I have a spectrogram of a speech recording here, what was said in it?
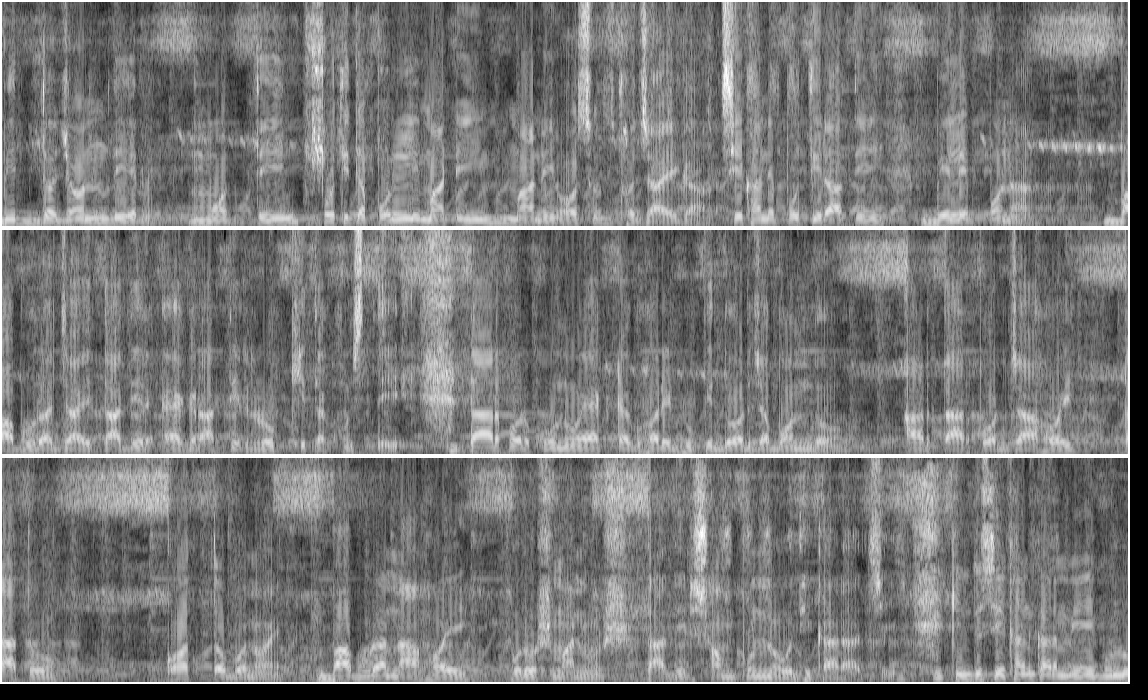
বিদ্যজনদের মধ্যে পতিতা পল্লী মাটি মানে অশুদ্ধ জায়গা। সেখানে প্রতি রাতে বেলেপনা বাবুরা যায় তাদের এক রাতের রক্ষিতা খুঁজতে। তারপর কোনো একটা ঘরে ঢুকে দরজা বন্ধ। আর তারপর যা হয় তা তো কর্তব্য নয়। বাবুরা না হয় পুরুষ মানুষ, তাদের সম্পূর্ণ অধিকার আছে। কিন্তু সেখানকার মেয়েগুলো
